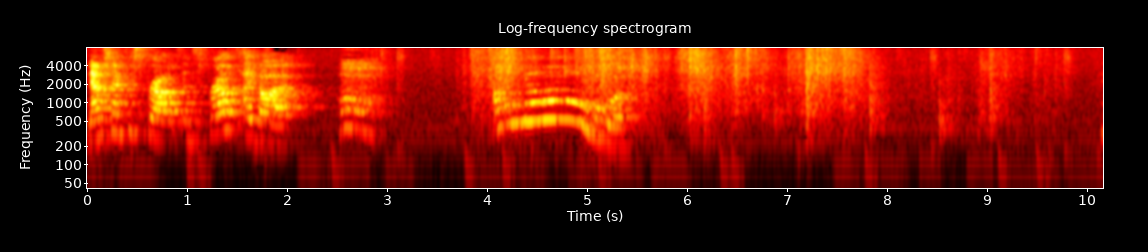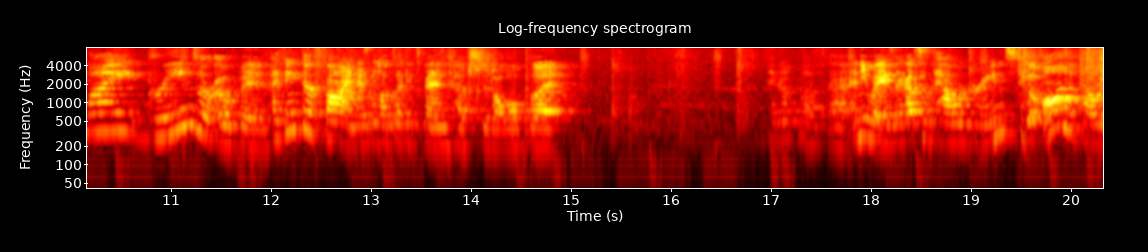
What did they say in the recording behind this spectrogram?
Now it's time for Sprouts, and Sprouts I got, oh no! My greens are open. I think they're fine. Doesn't look like it's been touched at all, but I don't love that. Anyways, I got some power greens. To go on the power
